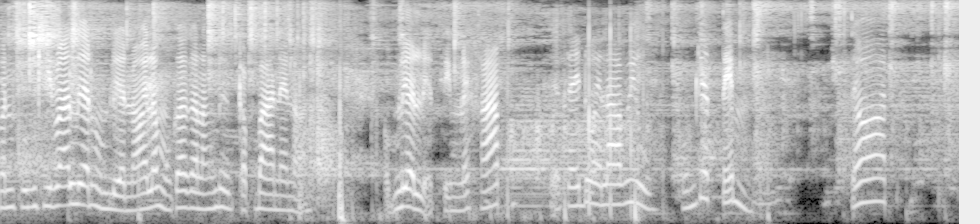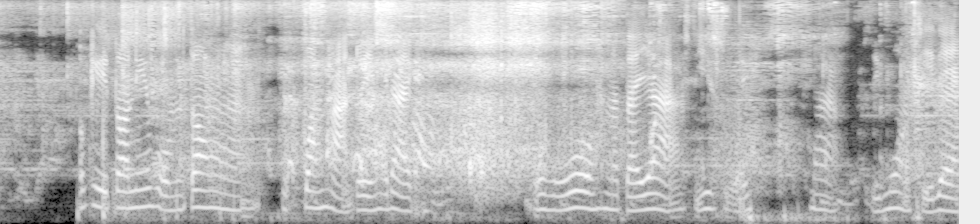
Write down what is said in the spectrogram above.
มันคุณคิดว่าเลือดผมเหลือน้อยแล้วผมก็กำลังเดินกลับบ้านแน่นอนผมเลือดเหลือเต็มเลยครับเสียใจด้วยลาวิว ผมเลือดเต็มยอด โอเค ตอนนี้ผมต้องปกป้องผ่านตัวเองให้ได้ก่อน โอ้โห นาตายาสีสวยมาก สีม่วง สีแดง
